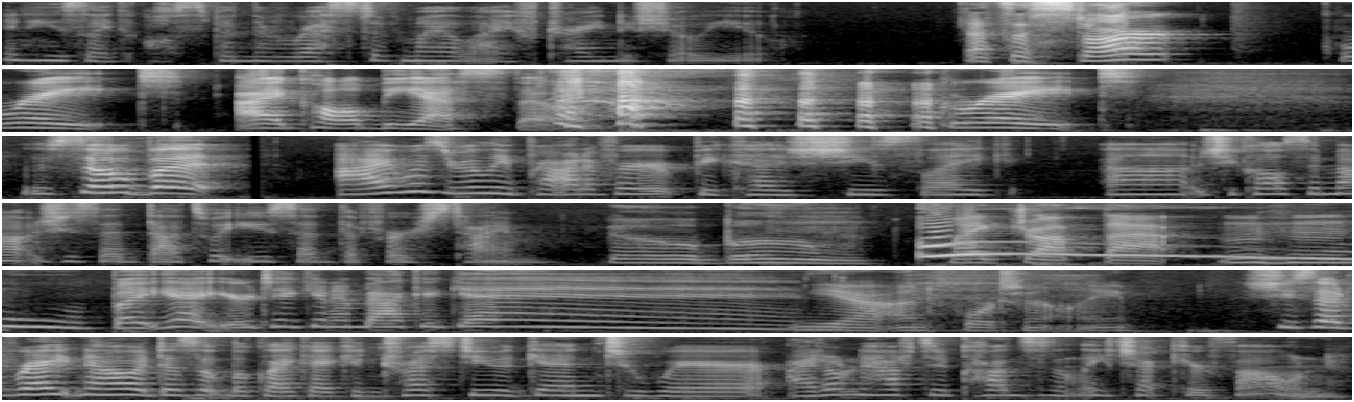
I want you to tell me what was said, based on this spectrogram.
And he's like, I'll spend the rest of my life trying to show you. That's a start. Great. I call BS though. Great. So, but I was really proud of her because she's like, uh, she calls him out. She said, That's what you said the first time. Oh, boom. Mic drop that. Ooh, but yet you're taking him back again. Yeah, unfortunately. She said, Right now, it doesn't look like I can trust you again to where I don't have to constantly check your phone.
